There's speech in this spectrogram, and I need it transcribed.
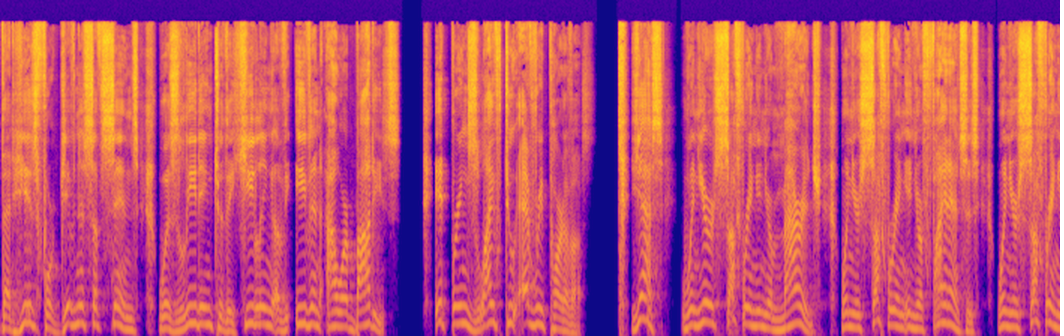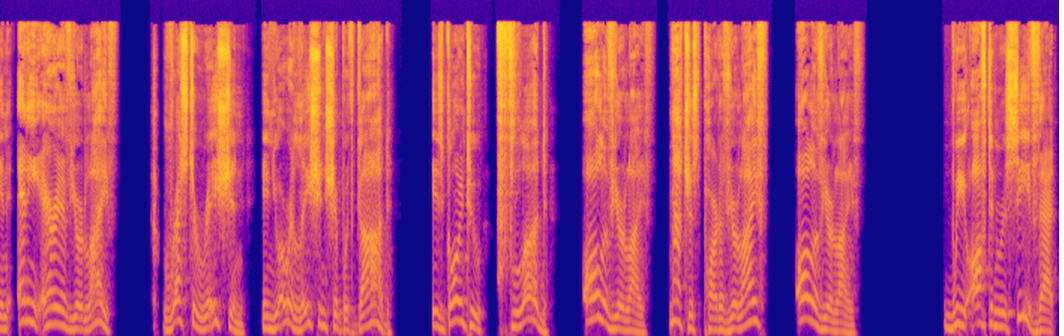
that his forgiveness of sins was leading to the healing of even our bodies. It brings life to every part of us. Yes, When you're suffering in your marriage, when you're suffering in your finances, when you're suffering in any area of your life, restoration in your relationship with God is going to flood all of your life, not just part of your life, all of your life. We often receive that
